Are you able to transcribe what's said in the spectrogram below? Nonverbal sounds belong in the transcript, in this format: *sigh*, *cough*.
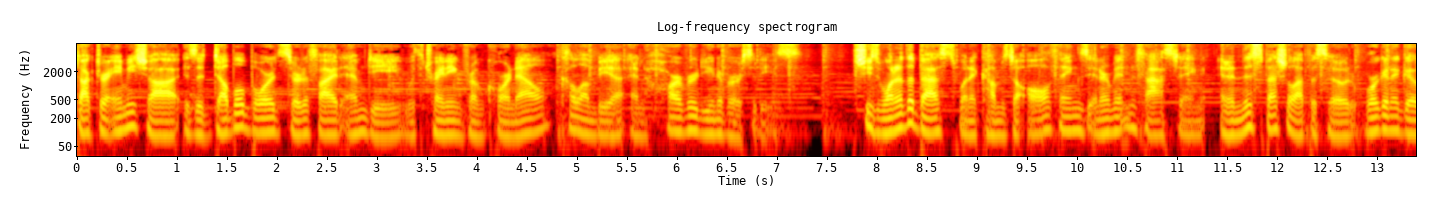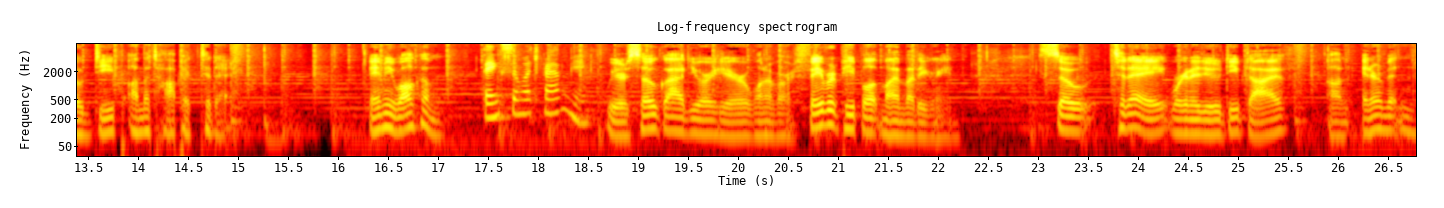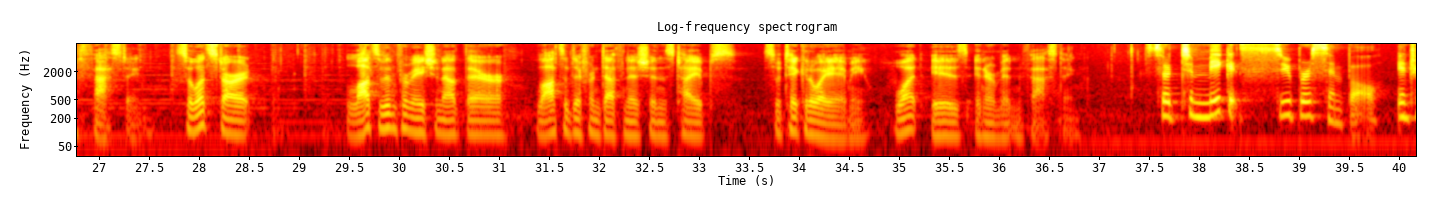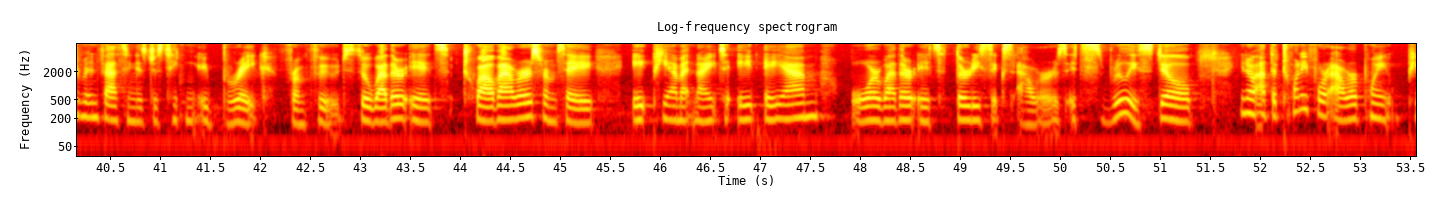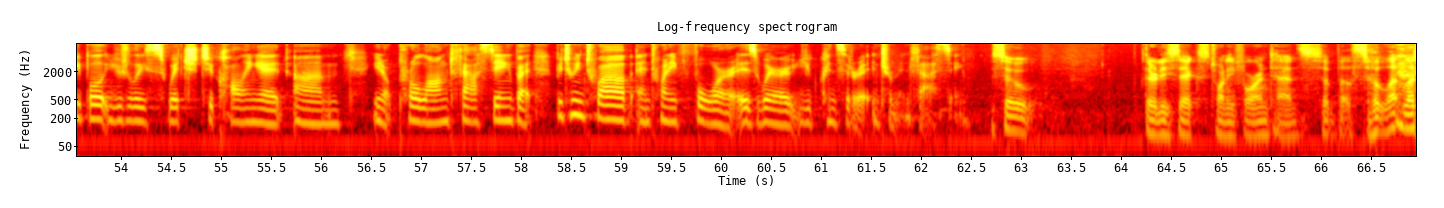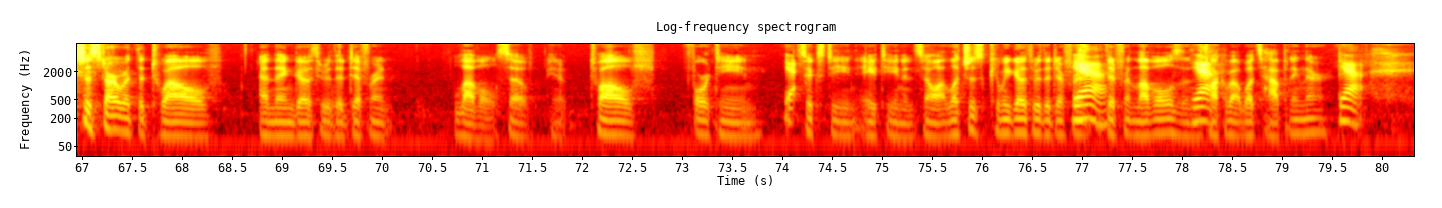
Dr. Amy Shah is a double board certified MD with training from Cornell, Columbia, and Harvard universities. She's one of the best when it comes to all things intermittent fasting, and in this special episode, we're going to go deep on the topic today. Amy, welcome. Thanks so much for having me. We are so glad you are here, one of our favorite people at MindBodyGreen. So, today we're going to do a deep dive on intermittent fasting. So, let's start lots of information out there, lots of different definitions, types. So take it away, Amy. What is intermittent fasting? So, to make it super simple, intermittent fasting is just taking a break from food. So, whether it's 12 hours from, say, 8 p.m. at night to 8 a.m., or whether it's 36 hours, it's really still, you know, at the 24 hour point, people usually switch to calling it, um, you know, prolonged fasting. But between 12 and 24 is where you consider it intermittent fasting. So, 36, 24 intense. So, so let, let's just start with the 12 and then go through the different levels. So, you know, 12, 14, yeah. 16, 18, and so on. Let's just, can we go through the different, yeah. different levels and yeah. talk about what's happening there? Yeah.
